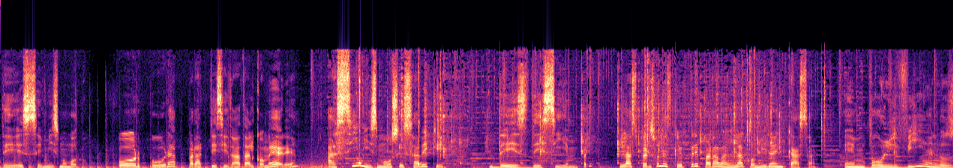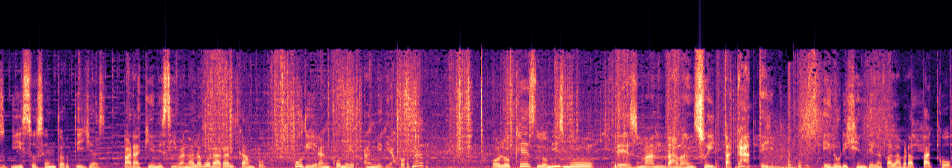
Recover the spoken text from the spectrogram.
de ese mismo modo? Por pura practicidad al comer, ¿eh? Asimismo se sabe que desde siempre, las personas que preparaban la comida en casa envolvían los guisos en tortillas para quienes iban a laborar al campo pudieran comer a media jornada. O lo que es lo mismo, les mandaban su itacate. El origen de la palabra taco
